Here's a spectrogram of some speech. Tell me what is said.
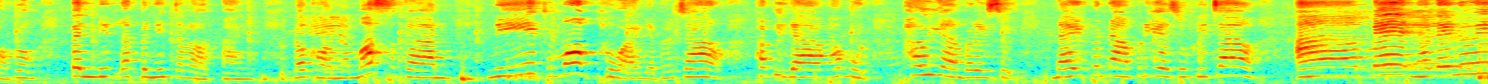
ของพระองค์เป็นนิจและเป็นนิจตลอดไป เราขอนมัสการนี้มอบถวายแด่พระเจ้า พระบิดาพระบุตร พระวิญญาณบริสุทธิ์ในพระนามพระเยซูคริสต์เจ้า อาเมนฮาเลลูยา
